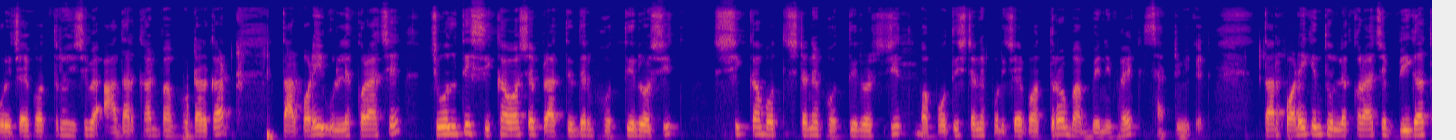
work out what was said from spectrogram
পরিচয়পত্র হিসেবে আধার কার্ড বা ভোটার কার্ড। তারপরেই উল্লেখ করা আছে, চলতি শিক্ষাবর্ষে প্রার্থীদের ভর্তির রসিদ, শিক্ষা প্রতিষ্ঠানে ভর্তির রসিদ বা প্রতিষ্ঠানের পরিচয়পত্র বা বেনিফাইড সার্টিফিকেট তারপরেই কিন্তু উল্লেখ করা আছে, বিগত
